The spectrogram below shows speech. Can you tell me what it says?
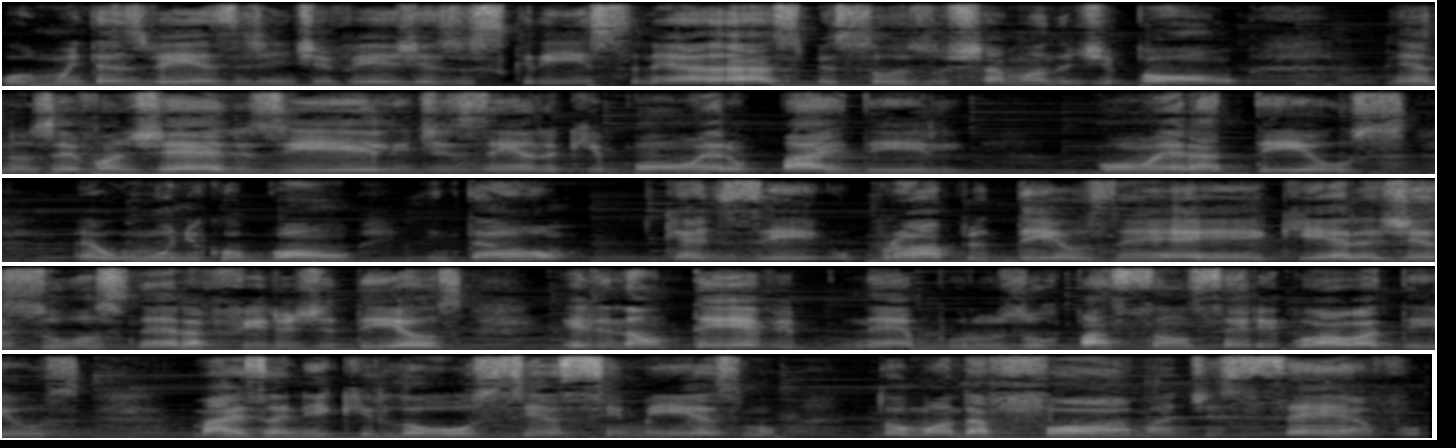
por muitas vezes a gente vê Jesus Cristo, né, as pessoas o chamando de bom né, nos evangelhos e ele dizendo que bom era o Pai dele, bom era Deus, é o único bom. Então, quer dizer, o próprio Deus, né, é, que era Jesus, né, era filho de Deus, ele não teve, né, por usurpação ser igual a Deus, mas aniquilou-se a si mesmo, tomando a forma de servo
